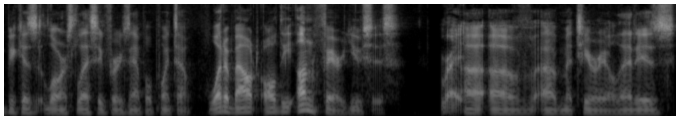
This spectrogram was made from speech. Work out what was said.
because Lawrence Lessig, for example, points out, what about all the unfair uses right. uh, of of material? That is,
